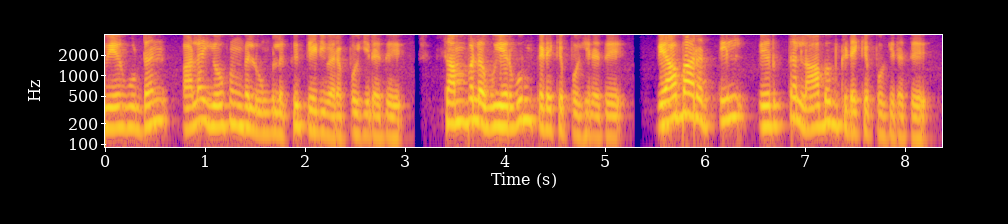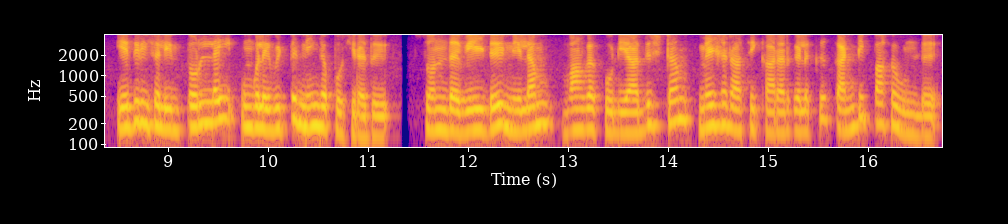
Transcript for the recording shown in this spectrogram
உயர்வுடன் பல யோகங்கள் உங்களுக்கு தேடி வரப்போகிறது சம்பள உயர்வும் கிடைக்கப் போகிறது. வியாபாரத்தில் பெருத்த லாபம் கிடைக்கப் போகிறது. எதிரிகளின் தொல்லை உங்களை விட்டு நீங்க போகிறது. சொந்த வீடு நிலம் வாங்கக்கூடிய அதிர்ஷ்டம் மேஷராசிக்காரர்களுக்கு கண்டிப்பாக உண்டு.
